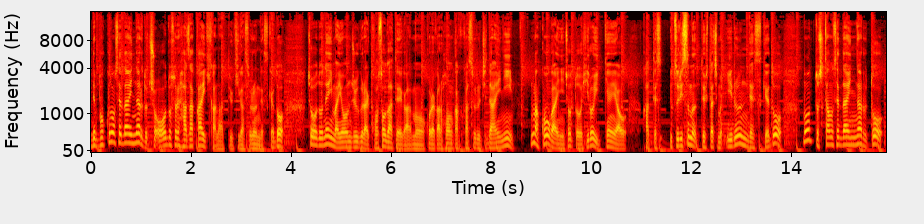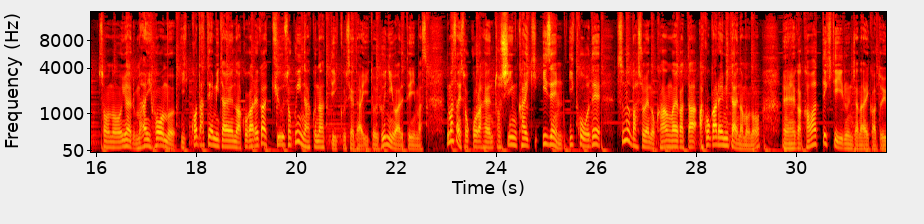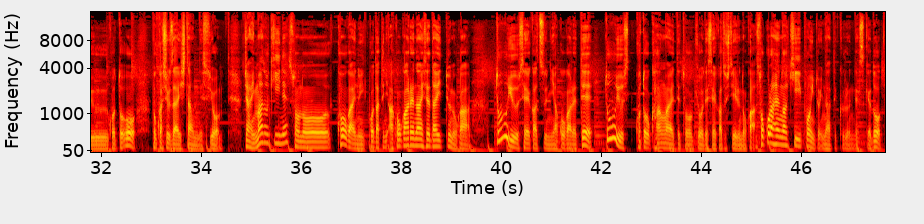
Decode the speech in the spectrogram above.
で僕の世代になるとちょうどそれ端境期かなっていう気がするんですけどちょうどね今40ぐらい子育てがもうこれから本格化する時代にまあ郊外にちょっと広い一軒家を買って移り住むっていう人たちもいるんですけどもっと下の世代になるとそのいわゆるマイホーム一戸建てみたいな憧れが急速になくなっていく世代というふうに言われています。まさにそこら辺都心回帰以前以降で住む場所への考え方憧れみたいなもの、えー、が変わってきているんじゃないかということを僕は取材したんですよ。じゃあ今時ねその郊外の一戸建てに憧れない世代っていうのがどういう生活に憧れてどういうことを考えて東京で生活しているのかそこら辺がキーポイントになってくるんですけど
